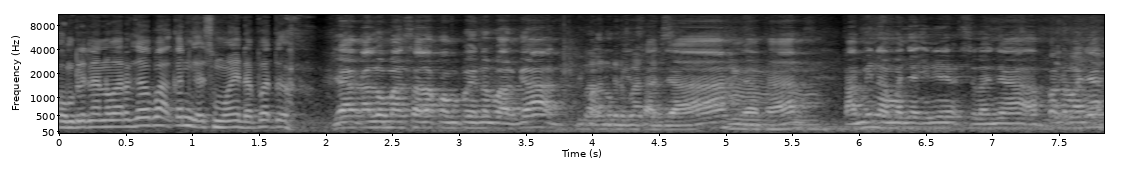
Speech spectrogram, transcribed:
Komplainan warga Pak kan nggak semuanya dapat tuh. Ya kalau masalah komplainan warga dimaklumin saja, ya kan. Kami namanya ini istilahnya apa namanya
